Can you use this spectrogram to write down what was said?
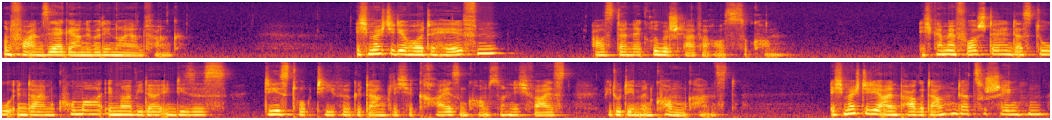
und vor allem sehr gerne über den Neuanfang. Ich möchte dir heute helfen, aus deiner Grübelschleife rauszukommen. Ich kann mir vorstellen, dass du in deinem Kummer immer wieder in dieses destruktive gedankliche Kreisen kommst und nicht weißt, wie du dem entkommen kannst. Ich möchte dir ein paar Gedanken dazu schenken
